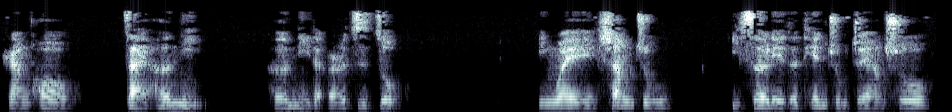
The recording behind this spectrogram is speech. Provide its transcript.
然后再和你和你的儿子做，因为上主以色列的天主这样说：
